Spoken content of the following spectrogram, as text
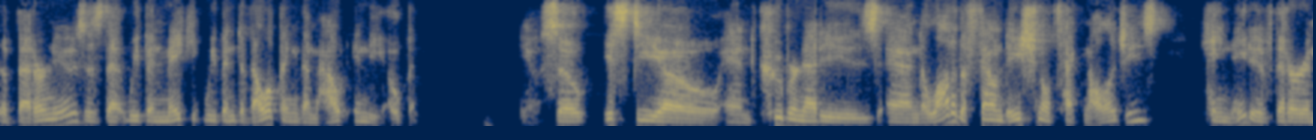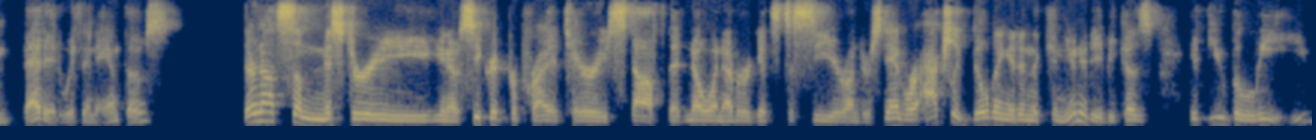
The better news is that we've been making, we've been developing them out in the open. You know, so Istio and Kubernetes and a lot of the foundational technologies, Knative, that are embedded within Anthos, they're not some mystery, you know, secret proprietary stuff that no one ever gets to see or understand. We're actually building it in the community because if you believe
